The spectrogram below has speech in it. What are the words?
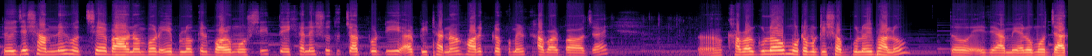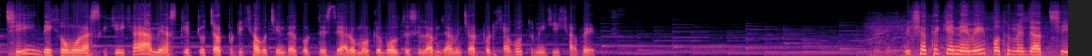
তো এই যে সামনে হচ্ছে বারো নম্বর এ ব্লকের বড় মসজিদ। তো এখানে শুধু চটপটি আর পিঠা না, হরেক রকমের খাবার পাওয়া যায়। খাবারগুলোও মোটামুটি সবগুলোই ভালো। তো এই যে আমি আর ওমর যাচ্ছি দেখি ওমর আজকে কি খায়। আমি আজকে একটু চটপটি খাব চিন্তা করতেছি। আর ওমরকে বলতেছিলাম যে আমি চটপটি খাব তুমি কি খাবে? রিক্সা থেকে নেমেই প্রথমে যাচ্ছি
